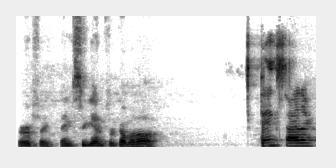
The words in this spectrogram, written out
Perfect. Thanks again for coming on. Thanks, Tyler.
